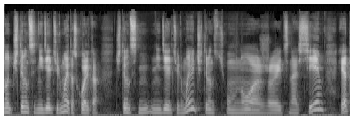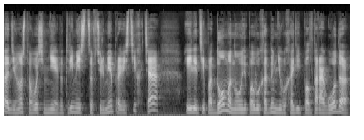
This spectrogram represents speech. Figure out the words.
ну, 14 недель тюрьмы это сколько? 14 недель тюрьмы, 14 умножить на 7, это 98 дней. Это 3 месяца в тюрьме провести, хотя... Или типа дома, но по выходным не выходить полтора года.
